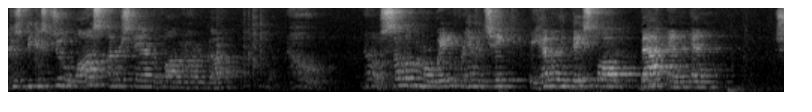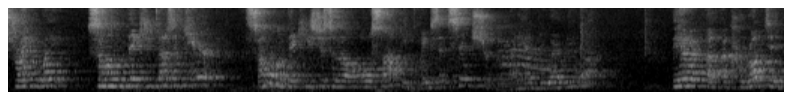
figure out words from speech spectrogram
Because, because do the lost understand the Father heart of God? No. No. Some of them are waiting for him to take a heavenly baseball bat and, and strike away. Some of them think he doesn't care. Some of them think he's just an old, old softy, winks at sin, sure, right ahead, do whatever you want. They have a, a, a corrupted,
